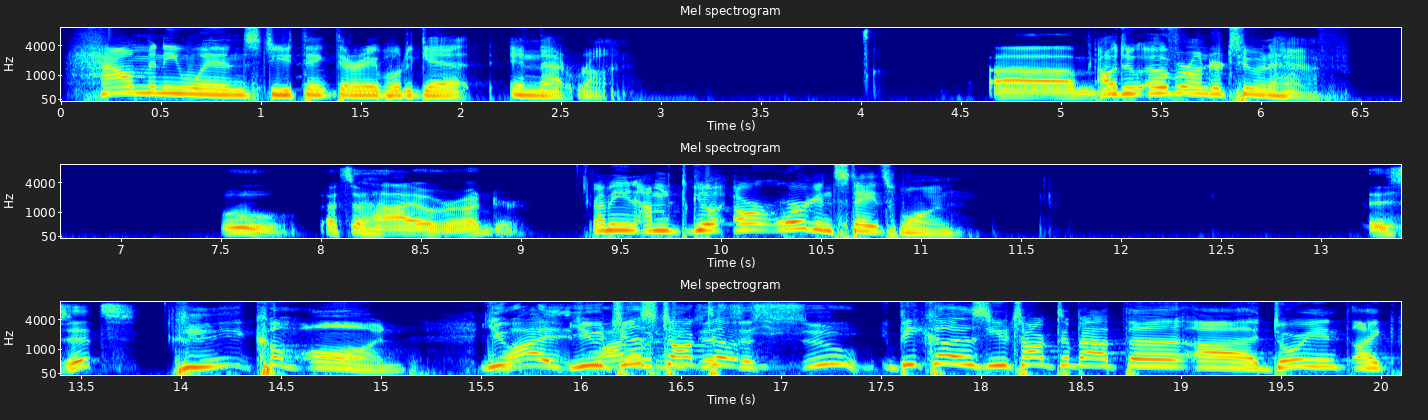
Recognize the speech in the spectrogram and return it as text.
How many wins do you think they're able to get in that run? Um, I'll do over under two and a half. ooh, that's a high over under. I mean, I'm or Oregon State's one. Is it? Come on, you why, you why just talked just to, assume. because you talked about the uh, Dorian like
